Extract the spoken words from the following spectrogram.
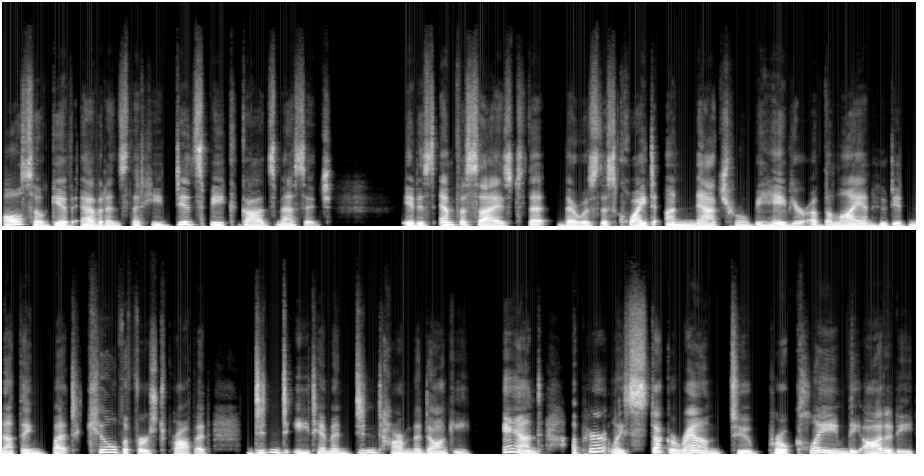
also give evidence that he did speak God's message it is emphasized that there was this quite unnatural behavior of the lion who did nothing but kill the first prophet, didn't eat him, and didn't harm the donkey, and apparently stuck around to proclaim the oddity.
